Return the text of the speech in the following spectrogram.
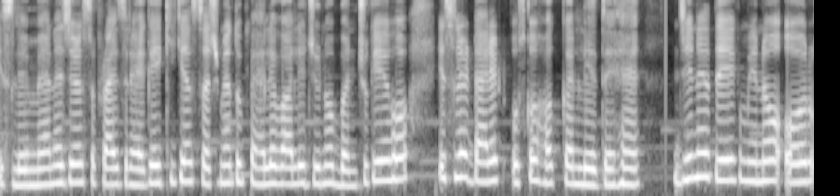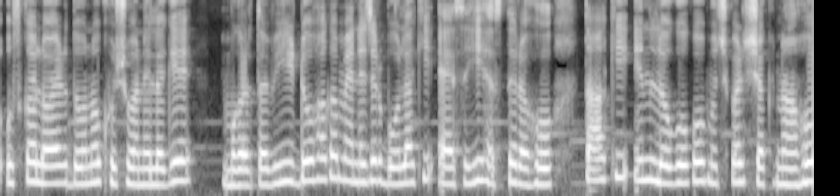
इसलिए मैनेजर सरप्राइज़ रह गए कि क्या सच में तुम पहले वाले जुनो बन चुके हो? इसलिए डायरेक्ट उसको हक कर लेते हैं। जिन्हें देख मीनो और उसका लॉयर दोनों खुश होने लगे। मगर तभी डोहा का मैनेजर बोला कि ऐसे ही हँसते रहो ताकि इन लोगों को मुझ पर शक ना हो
